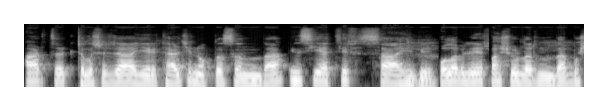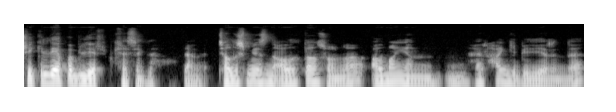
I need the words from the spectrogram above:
artık çalışacağı yeri tercih noktasında inisiyatif sahibi olabilir. Başvurularını da bu şekilde yapabilir. Kesinlikle. Yani çalışma izni aldıktan sonra Almanya'nın herhangi bir yerinde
